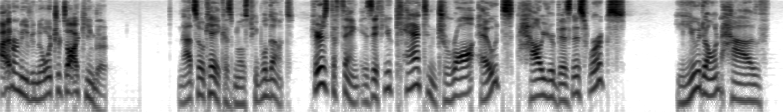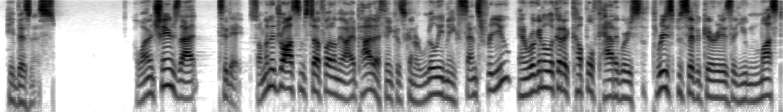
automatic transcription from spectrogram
I don't even know what you're talking about. And that's okay because most people don't. Here's the thing is if you can't draw out how your business works, you don't have a business. I want to change that today. So I'm going to draw some stuff out on the iPad. I think it's going to really make sense for you. And we're going to look at a couple of categories, three specific areas that you must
